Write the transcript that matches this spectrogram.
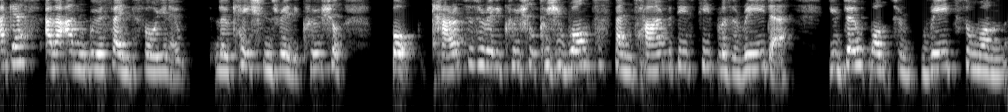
I guess, and, and we were saying before, you know, location's really crucial, but characters are really crucial because you want to spend time with these people as a reader. You don't want to read someone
